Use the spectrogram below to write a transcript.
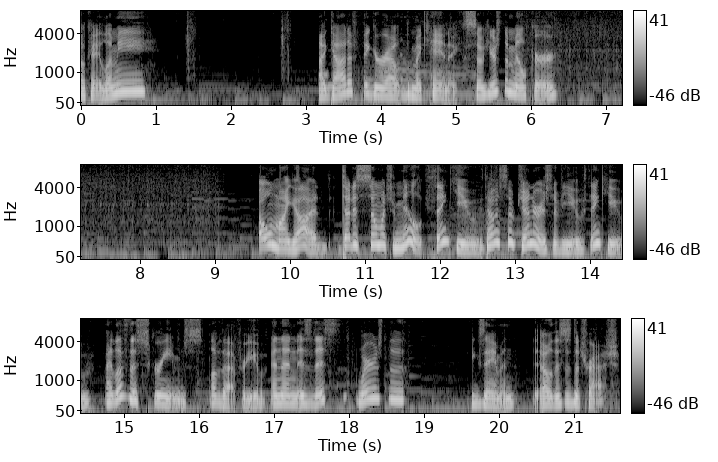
Okay, let me... I gotta figure out the mechanics. So here's the milker. Oh my god, that is so much milk. Thank you. That was so generous of you. Thank you. I love the screams. Love that for you. And then is this... Where's the... Examine. Oh, this is the trash.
